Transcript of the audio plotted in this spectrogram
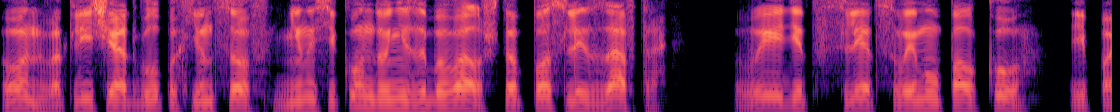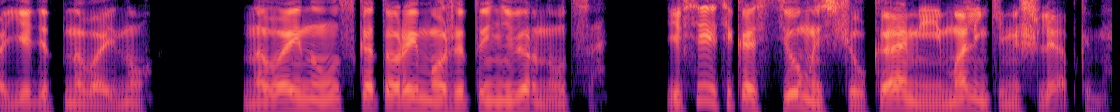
Он, в отличие от глупых юнцов, ни на секунду не забывал, что послезавтра выйдет вслед своему полку и поедет на войну. На войну, с которой может и не вернуться. И все эти костюмы с чулками и маленькими шляпками,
